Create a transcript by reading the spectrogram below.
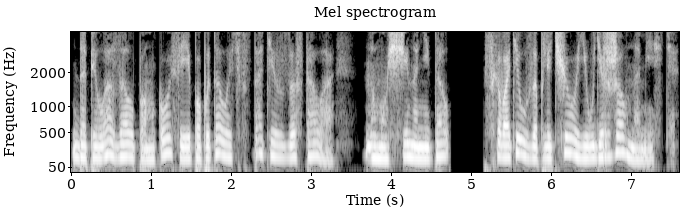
Допила залпом кофе и попыталась встать из-за стола, но мужчина не дал, схватил за плечо и удержал на месте.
